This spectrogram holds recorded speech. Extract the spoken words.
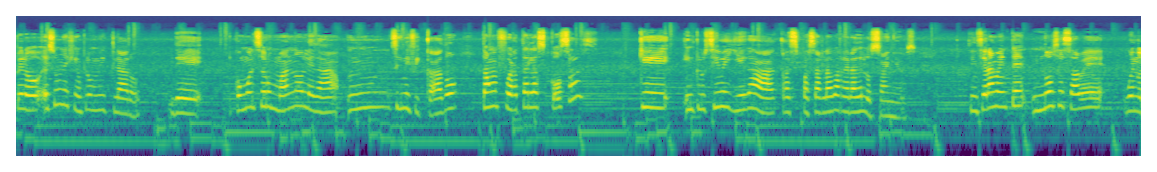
Pero es un ejemplo muy claro de cómo el ser humano le da un significado tan fuerte a las cosas que inclusive llega a traspasar la barrera de los años. Sinceramente no se sabe bueno,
